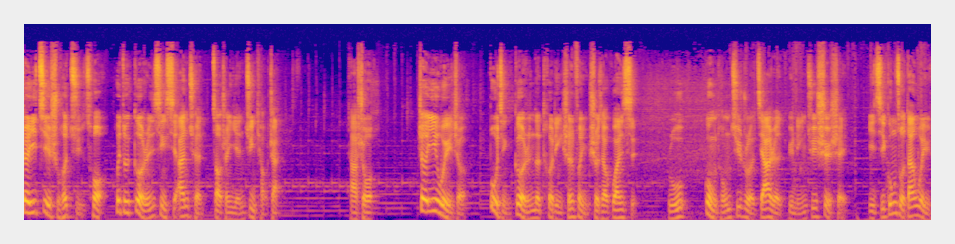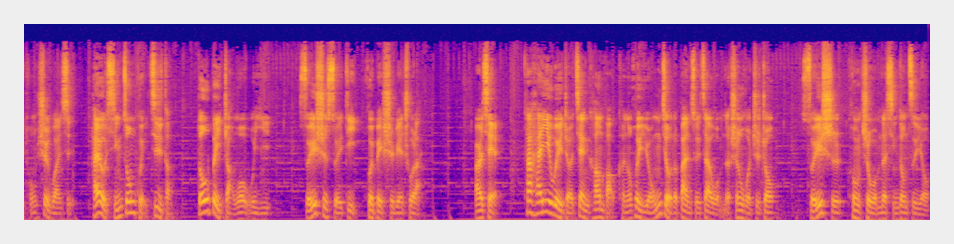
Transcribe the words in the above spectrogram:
这一技术和举措会对个人信息安全造成严峻挑战。他说，这意味着不仅个人的特定身份与社交关系，如共同居住的家人与邻居是谁，以及工作单位与同事关系，还有行踪轨迹等，都被掌握无疑，随时随地会被识别出来。而且，它还意味着健康宝可能会永久地伴随在我们的生活之中，随时控制我们的行动自由。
